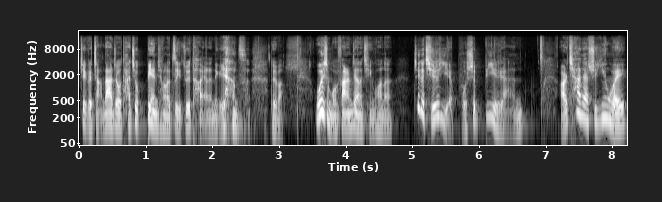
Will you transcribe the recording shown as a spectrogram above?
这个长大之后他就变成了自己最讨厌的那个样子，对吧？为什么会发生这样的情况呢？这个其实也不是必然。而恰恰是因为，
